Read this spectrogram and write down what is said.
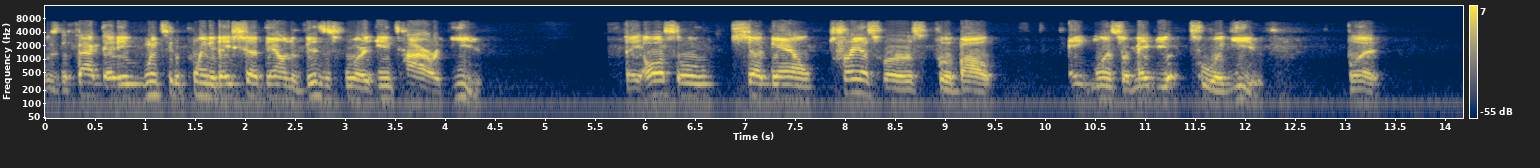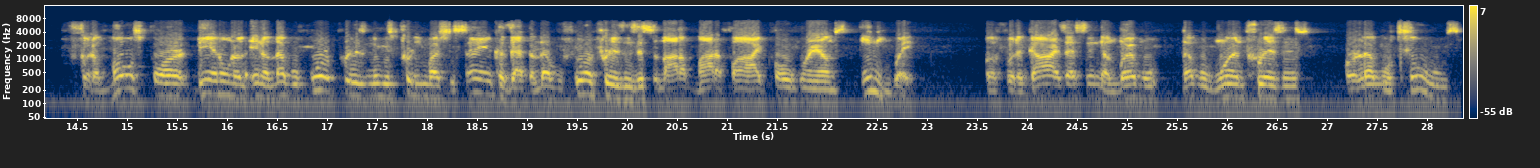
was the fact that it went to the point that they shut down the visits for an entire year. They also shut down transfers for about eight months or maybe to a year. But for the most part, being on a, in a level four prison, it was pretty much the same because at the level four prisons, it's a lot of modified programs anyway. But for the guys that's in the level level one prisons or level twos,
